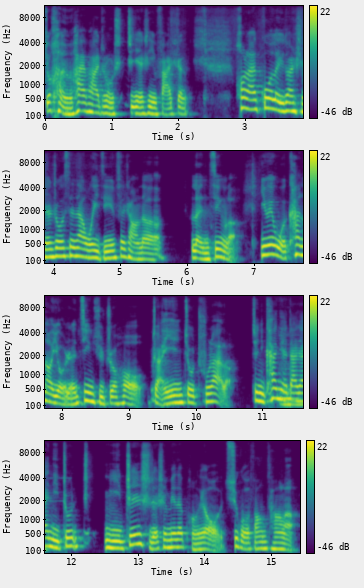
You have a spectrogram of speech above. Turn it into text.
就很害怕这种这件事情发生。后来过了一段时间之后，现在我已经非常的冷静了，因为我看到有人进去之后转阴就出来了。就你看见大家，你中你真实的身边的朋友去过方舱了，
